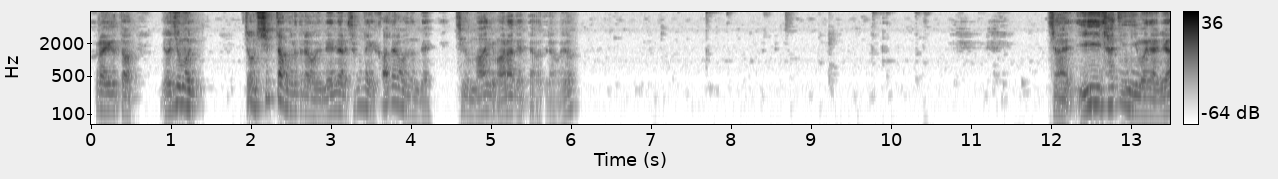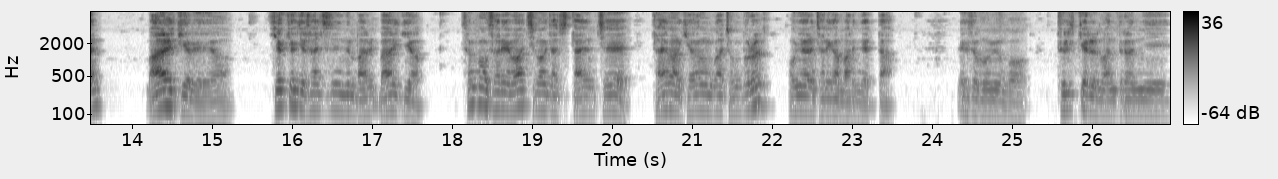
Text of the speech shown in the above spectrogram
그러나 이것도 요즘은 좀 쉽다고 그러더라고요. 옛날에 상당히 까다로웠는데 지금 많이 완화됐다고 하더라고요. 자, 이 사진이 뭐냐면 마을 기업이에요. 지역 경제를 살릴 수 있는 마을, 마을 기업, 성공 사례와 지방자치단체의 다양한 경험과 정보를 공유하는 자리가 마련됐다. 여기서 보면 뭐 들깨를 만들었니,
